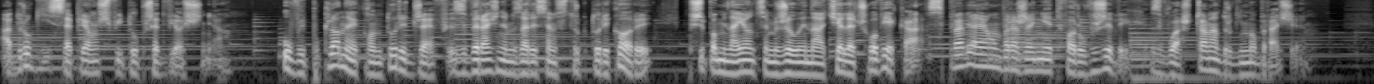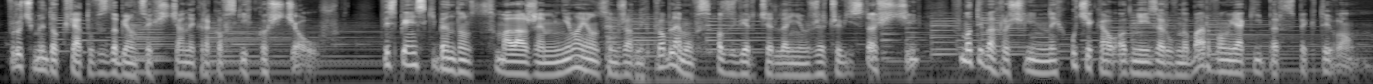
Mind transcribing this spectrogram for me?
a drugi sepią świtu przedwiośnia. Uwypuklone kontury drzew z wyraźnym zarysem struktury kory, przypominającym żyły na ciele człowieka, sprawiają wrażenie tworów żywych, zwłaszcza na drugim obrazie. Wróćmy do kwiatów zdobiących ściany krakowskich kościołów. Wyspiański, będąc malarzem nie mającym żadnych problemów z odzwierciedleniem rzeczywistości, w motywach roślinnych uciekał od niej zarówno barwą, jak i perspektywą.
